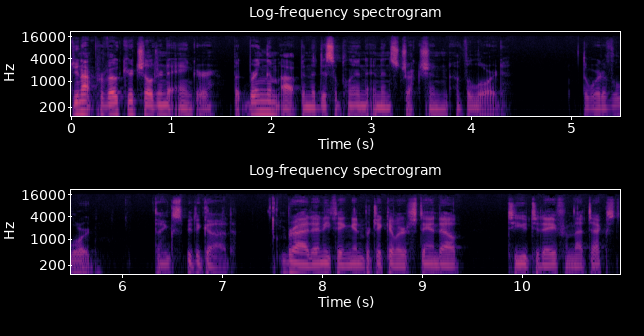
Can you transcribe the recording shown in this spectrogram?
do not provoke your children to anger, but bring them up in the discipline and instruction of the Lord. The word of the Lord. Thanks be to God. Brad, anything in particular stand out to you today from that text?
